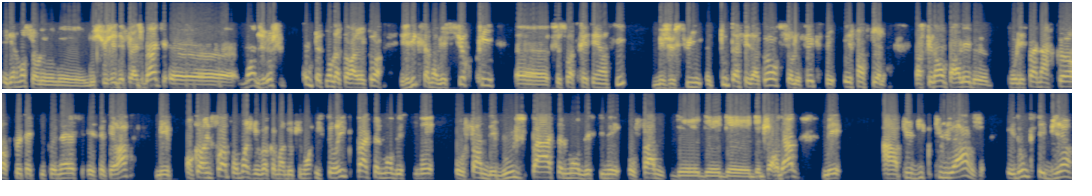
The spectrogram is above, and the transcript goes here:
également sur le, le, le, sujet des flashbacks. Euh, moi, je suis complètement d'accord avec toi. J'ai dit que ça m'avait surpris euh, que ce soit traité ainsi, mais je suis tout à fait d'accord sur le fait que c'est essentiel. Parce que là, on parlait de, pour les fans hardcore, peut-être qu'ils connaissent, etc. Mais encore une fois, pour moi, je le vois comme un document historique, pas seulement destiné aux fans des Bulls, pas seulement destiné aux fans de, de, de, de Jordan, mais à un public plus large et donc, c'est bien,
